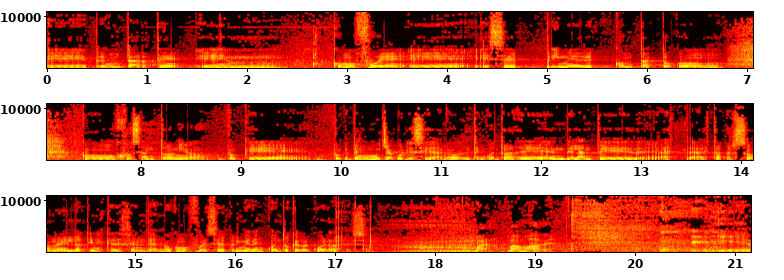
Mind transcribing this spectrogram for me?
eh, preguntarte em, cómo fue eh, ese primer contacto con, con, José Antonio, porque, porque tengo mucha curiosidad, ¿no? Te encuentras delante a esta, persona y la tienes que defender, ¿no? ¿Cómo fue ese primer encuentro? ¿Qué recuerdas de eso? Mm, bueno, vamos a ver. Eh,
